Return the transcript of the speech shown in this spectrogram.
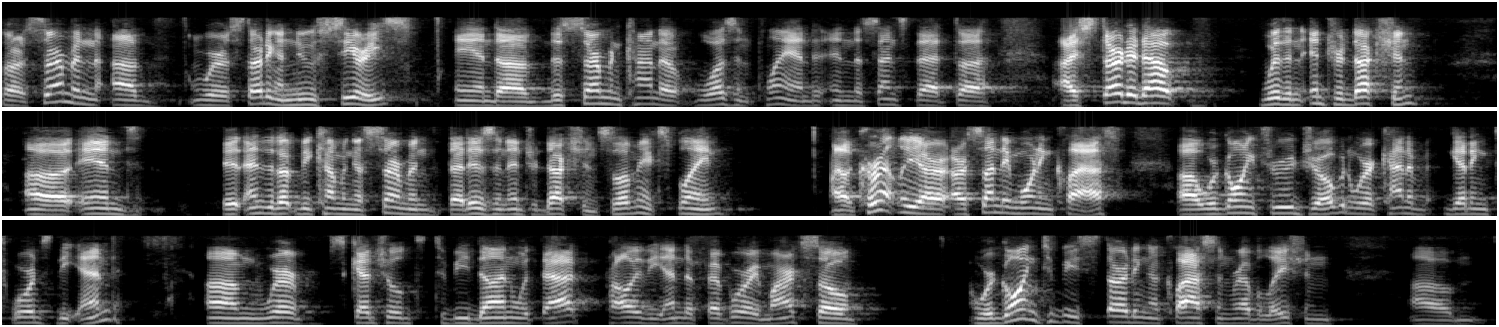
So, our sermon, uh, we're starting a new series, and uh, this sermon kind of wasn't planned in the sense that uh, I started out with an introduction, uh, and it ended up becoming a sermon that is an introduction. So, let me explain. Uh, currently, our, our, Sunday morning class, uh, we're going through Job, and we're kind of getting towards the end. Um, we're scheduled to be done with that probably the end of February, March. So, we're going to be starting a class in Revelation um,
